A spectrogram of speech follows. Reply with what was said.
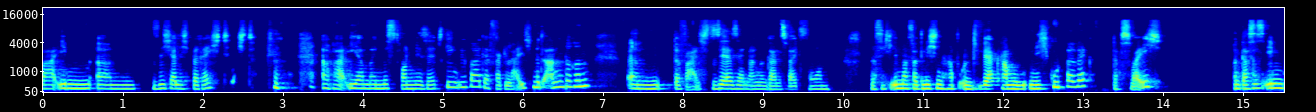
War eben ähm, sicherlich berechtigt, aber eher mein Misstrauen mir selbst gegenüber, der Vergleich mit anderen. Ähm, da war ich sehr, sehr lange ganz weit vorn, dass ich immer verglichen habe und wer kam nicht gut bei weg? Das war ich. Und das ist eben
